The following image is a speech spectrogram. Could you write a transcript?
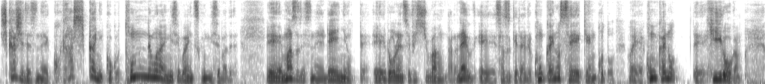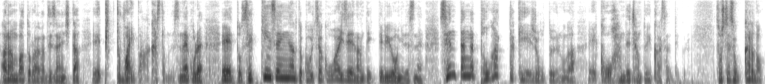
しかしですね確かにこことんでもない見せ場につく見せ場で、えー、まずですね例によって、えー、ローレンス・フィッシュバーンからね、えー、授けられる今回の聖剣こと、えー、今回のえー、ヒーローガンタラン・バトラーがデザインした、えー、ピットバイパーカスタムですね。これ、えーと、接近戦になるとこいつは怖いぜなんて言ってるようにですね先端が尖った形状というのが、えー、後半でちゃんと生かされてくる。そしてそこからの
